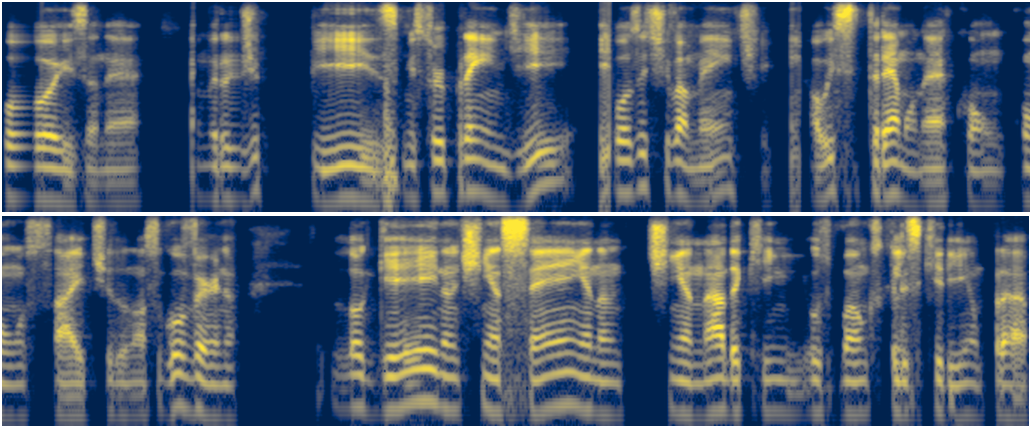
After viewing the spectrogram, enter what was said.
coisa, né? Número de PIS, me surpreendi positivamente ao extremo, né, com, com o site do nosso governo loguei, não tinha senha, não tinha nada que os bancos que eles queriam para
